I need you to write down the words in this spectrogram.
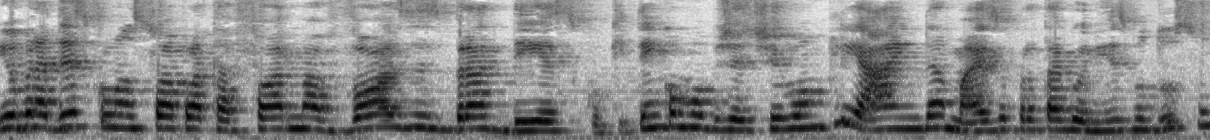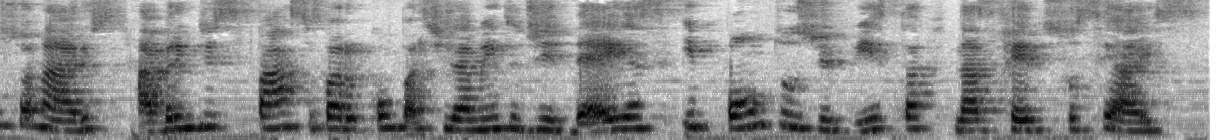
E o Bradesco lançou a plataforma Vozes Bradesco, que tem como objetivo ampliar ainda mais o protagonismo dos funcionários, abrindo espaço para o compartilhamento de ideias e pontos de vista nas redes sociais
